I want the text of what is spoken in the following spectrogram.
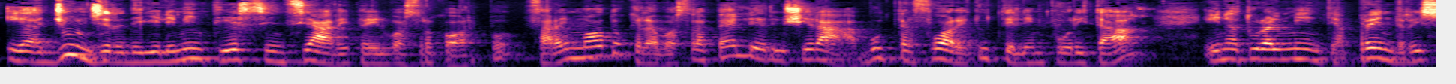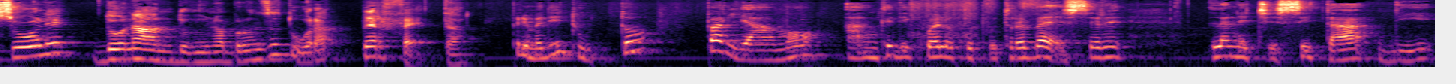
e aggiungere degli elementi essenziali per il vostro corpo, farà in modo che la vostra pelle riuscirà a buttare fuori tutte le impurità e naturalmente a prendere il sole donandovi una bronzatura perfetta. Prima di tutto parliamo anche di quello che potrebbe essere la necessità di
